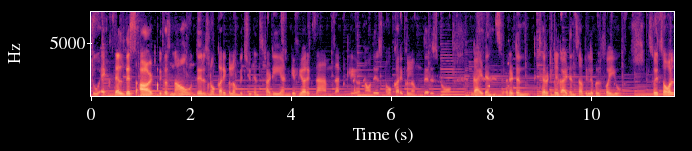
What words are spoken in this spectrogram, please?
to excel this art because now there is no curriculum which you can study and give your exams and clear. Now there is no curriculum, there is no guidance, written theoretical guidance available for you. So it's all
